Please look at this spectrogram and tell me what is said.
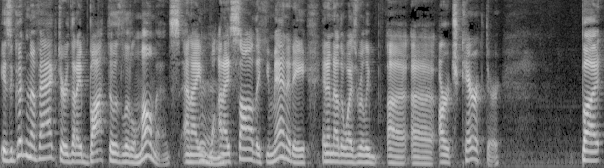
is a good enough actor that I bought those little moments and I mm. and I saw the humanity in an otherwise really uh, uh, arch character. But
